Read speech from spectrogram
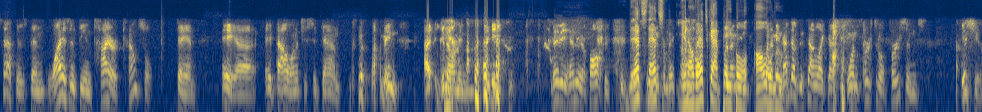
step: is then why isn't the entire council saying, "Hey, uh, hey, pal, why don't you sit down?" I mean, I you know, I mean, maybe. Maybe Henry or Paul could. could that's that's you know that's got people I mean, all but over. I mean, that doesn't sound like that's one personal person's issue.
